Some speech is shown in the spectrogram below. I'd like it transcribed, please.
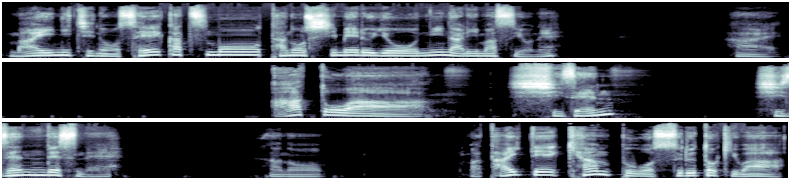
毎日の生活も楽しめるようになりますよね。はい。あとは、自然？自然ですね。あの、まあ、大抵キャンプをするときは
